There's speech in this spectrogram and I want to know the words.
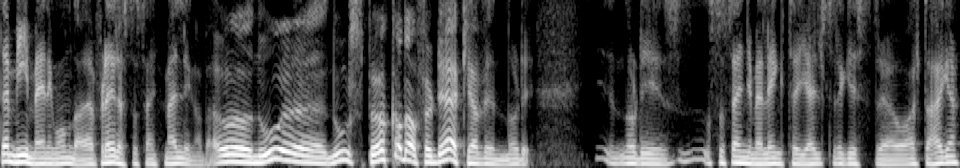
det er min mening om det. Det er flere som har sendt meldinger. bare, «Å, nå, eh, nå spøker det for det, Kevin. Når de, når de, så sender de meg link til gjeldsregisteret og alt det her.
